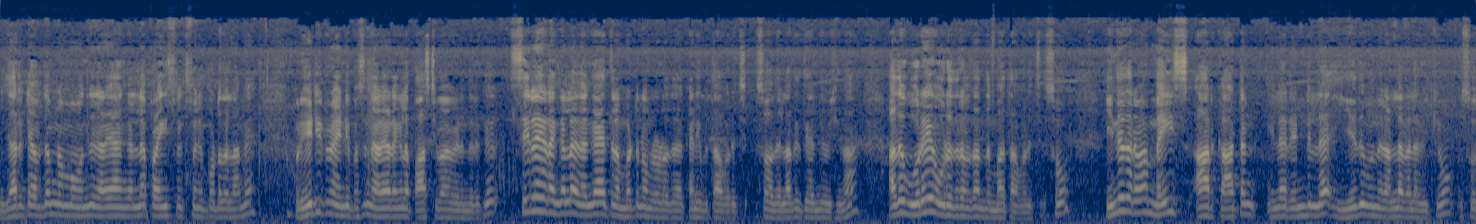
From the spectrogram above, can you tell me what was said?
மெஜாரிட்டி ஆஃப் தம் நம்ம வந்து நிறைய ஆங்கிளில் ப்ரைஸ் ஃபிக்ஸ் பண்ணி போட்டது எல்லாமே ஒரு எயிட்டி டு நைன்டி பர்சன்ட் நிறைய இடங்களில் பாசிட்டிவாக இருந்திருக்கு. சில இடங்களில் வெங்காயத்தில் மட்டும் நம்மளோட கணிப்பு தவறுச்சு. ஸோ அது எல்லாத்துக்கும் தெரிஞ்ச விஷயம் தான். அது ஒரே ஒரு தடவை தான் அந்த மாதிரி தவறுச்சு. ஸோ இந்த தடவை மெய்ஸ் ஆர் காட்டன் இல்லை ரெண்டில் எது வந்து நல்ல விளைவிக்கும் ஸோ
